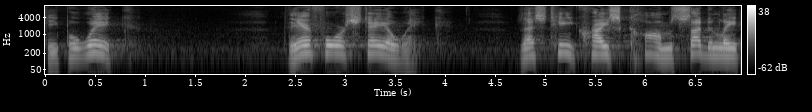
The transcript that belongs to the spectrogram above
Keep awake. Therefore, stay awake, lest he, Christ, come suddenly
